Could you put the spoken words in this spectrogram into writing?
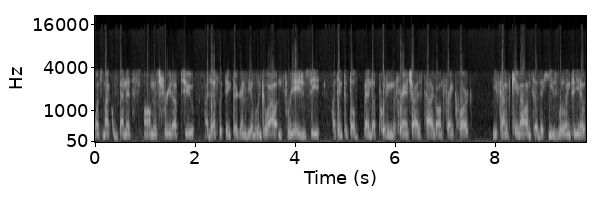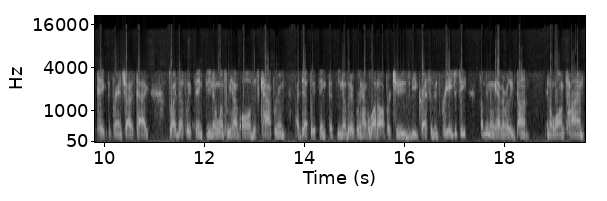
Once Michael Bennett um, is freed up too, I definitely think they're going to be able to go out in free agency. I think that they'll end up putting the franchise tag on Frank Clark he's kind of came out and said that he's willing to, you know, take the franchise tag. So I definitely think, you know, once we have all this cap room, I definitely think that, you know, we're going to have a lot of opportunity to be aggressive in free agency, something that we haven't really done in a long time.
